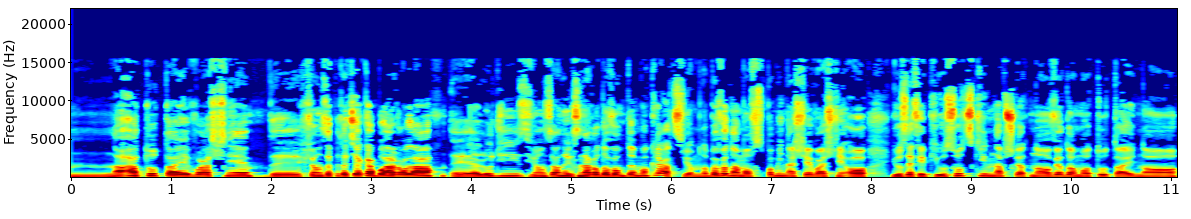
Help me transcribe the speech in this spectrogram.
No a tutaj właśnie y, chciałem zapytać, jaka była rola y, ludzi związanych z narodową demokracją? No bo wiadomo, wspomina się właśnie o Józefie Piłsudskim, na przykład, no wiadomo tutaj, no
